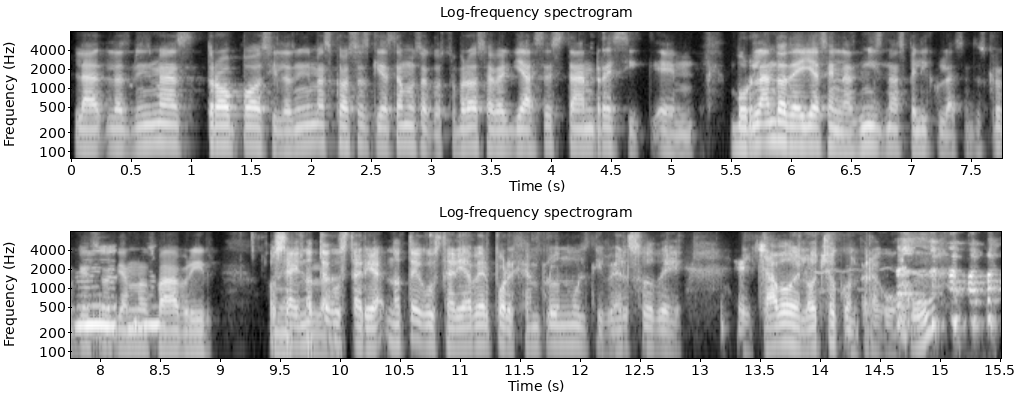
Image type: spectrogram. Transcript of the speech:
la- las mismas tropos y las mismas cosas que ya estamos acostumbrados a ver ya se están em, burlando de ellas en las mismas películas, entonces creo que eso ya nos va a abrir. O sea, ¿y no te gustaría, no te gustaría ver, por ejemplo, un multiverso de El Chavo del 8 contra Goku?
